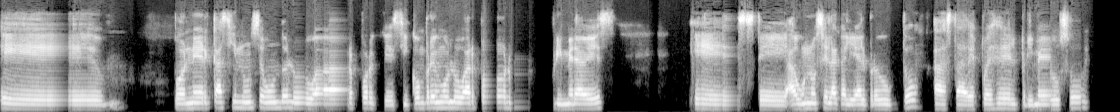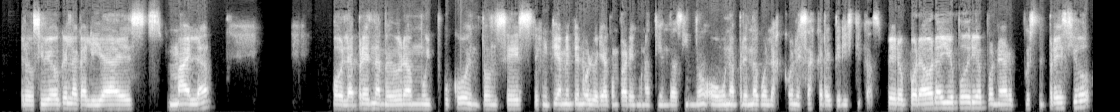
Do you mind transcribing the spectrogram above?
eh, poner casi en un segundo lugar porque si compro en un lugar por primera vez, este, aún no sé la calidad del producto hasta después del primer uso, pero si veo que la calidad es mala o la prenda me dura muy poco, entonces definitivamente no volvería a comprar en una tienda así, ¿no? O una prenda con, las, con esas características. Pero por ahora yo podría poner pues el precio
